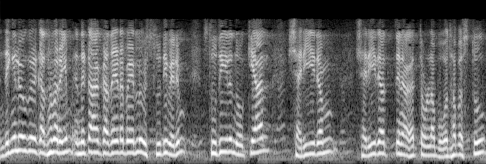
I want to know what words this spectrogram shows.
എന്തെങ്കിലുമൊക്കെ ഒരു കഥ പറയും എന്നിട്ട് ആ കഥയുടെ പേരിൽ ഒരു സ്തുതി വരും. സ്തുതിയിൽ നോക്കിയാൽ ശരീരം ശരീരത്തിനകത്തുള്ള ബോധവസ്തു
